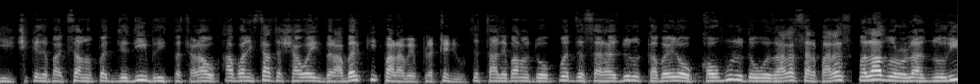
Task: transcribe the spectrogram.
دي چې د پاکستان حکومت د دې برید په تړاو افغانستان ته شواهد برابر کړي پړاوې پلټنې د طالبانو د حکومت د سرحدونو قبایلو او قومونو د وزارت سرپرست ملا نورالله نوري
